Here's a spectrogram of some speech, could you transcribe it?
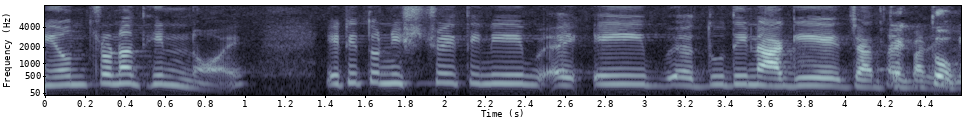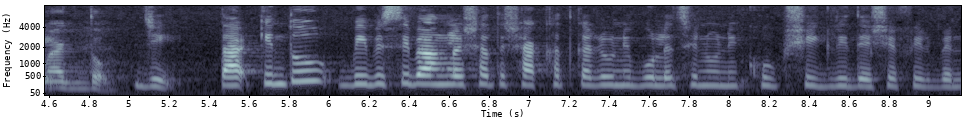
নিয়ন্ত্রণাধীন নয় এটি তো নিশ্চয়ই তিনি এই দুদিন আগে জানতে একদম, পারেন একদম। জি। তা কিন্তু বিবিসি বাংলার সাথে সাক্ষাৎকারে উনি বলেছেন উনি খুব শীঘ্রই দেশে ফিরবেন।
